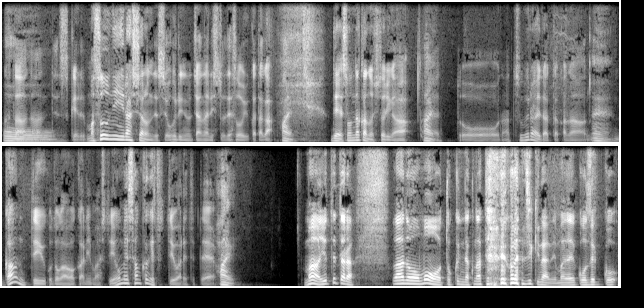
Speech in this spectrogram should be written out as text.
方なんですけれど、まあ、数人いらっしゃるんですよ、フリーのジャーナリストで、そういう方が。え。はい。で、その中の一人が、はいえっと、夏ぐらいだったかな、ええ。がんっていうことが分かりまして、余命3ヶ月って言われてて、はい。まあ言ってたら、あの、もうとっくに亡くなってるような時期なんで、まだこう絶好、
